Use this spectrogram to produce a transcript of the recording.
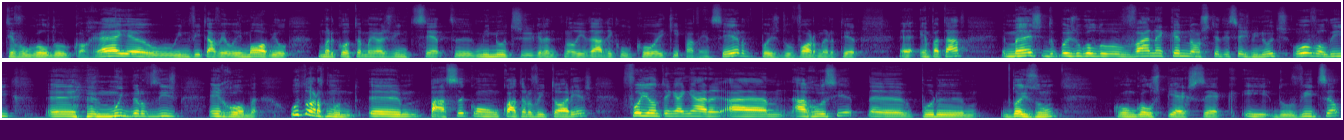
teve o gol do Correia, o inevitável imóvel marcou também aos 27 minutos grande penalidade e colocou a equipa a vencer, depois do Vormer ter empatado mas depois do gol do Vanaken, aos 76 minutos, houve ali uh, muito nervosismo em Roma. O Dortmund uh, passa com 4 vitórias, foi ontem ganhar à, à Rússia uh, por 2-1, com golos Pieszek e do Witzel,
